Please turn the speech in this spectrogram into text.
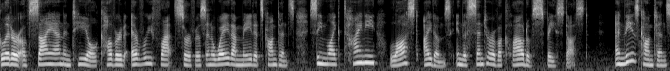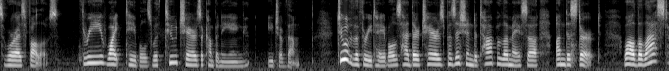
Glitter of cyan and teal covered every flat surface in a way that made its contents seem like tiny, lost items in the center of a cloud of space dust. And these contents were as follows three white tables with two chairs accompanying each of them. Two of the three tables had their chairs positioned atop La Mesa undisturbed, while the last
